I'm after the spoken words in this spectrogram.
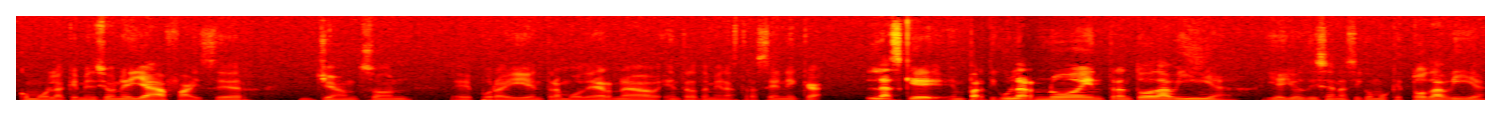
como la que mencioné ya, Pfizer, Johnson, eh, por ahí entra Moderna, entra también AstraZeneca, las que en particular no entran todavía, y ellos dicen así como que todavía,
